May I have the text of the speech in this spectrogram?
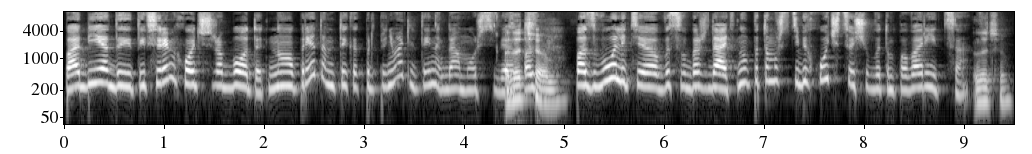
победы, ты все время хочешь работать, но при этом ты как предприниматель, ты иногда можешь себе А поз- зачем? позволить э, высвобождать. Ну, потому что тебе хочется еще в этом повариться. Зачем?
